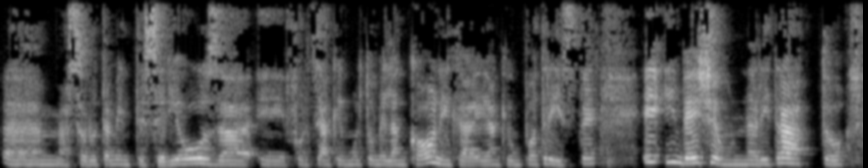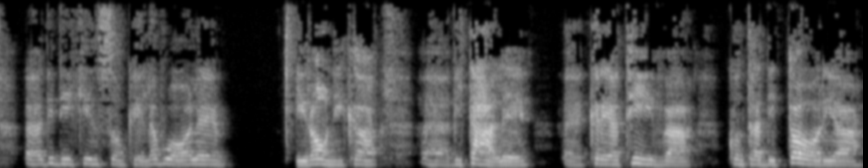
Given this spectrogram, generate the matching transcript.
ehm, assolutamente seriosa e forse anche molto melanconica e anche un po' triste, e invece un ritratto eh, di Dickinson che la vuole ironica, eh, vitale, eh, creativa, contraddittoria,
